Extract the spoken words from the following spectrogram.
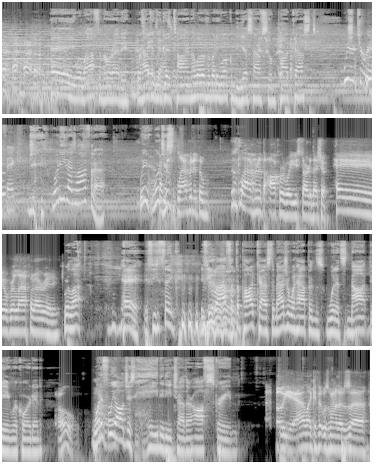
Hey, we're laughing already. we're having a good time. Hello, everybody. Welcome to Yes Have Some podcast. We're terrific. what are you guys laughing at? We, we're I'm just, just, laughing at the just laughing at the awkward way you started that show. Hey, we're laughing already. we're la- Hey, if you think if you laugh at the podcast, imagine what happens when it's not being recorded. Oh. What if we all just hated each other off screen? Oh yeah, like if it was one of those uh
